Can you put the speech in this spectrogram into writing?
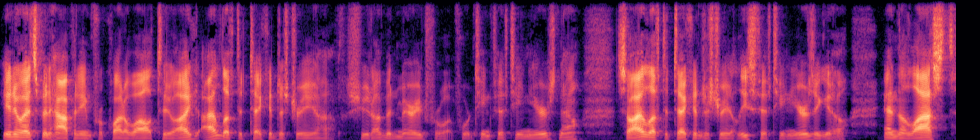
You know, it's been happening for quite a while too. I, I left the tech industry. Uh, shoot, I've been married for what, 14, 15 years now. So I left the tech industry at least 15 years ago. And the last,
